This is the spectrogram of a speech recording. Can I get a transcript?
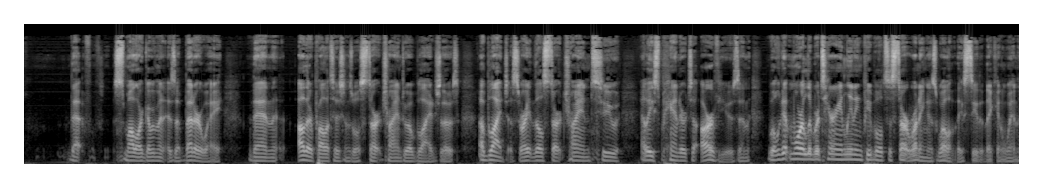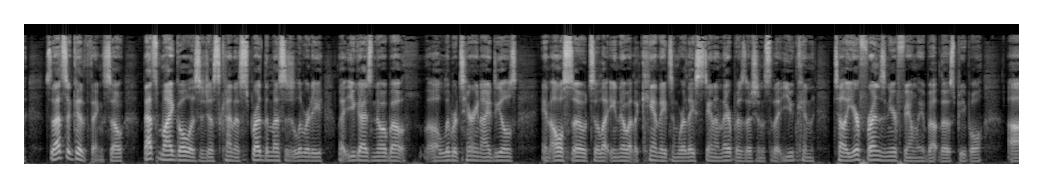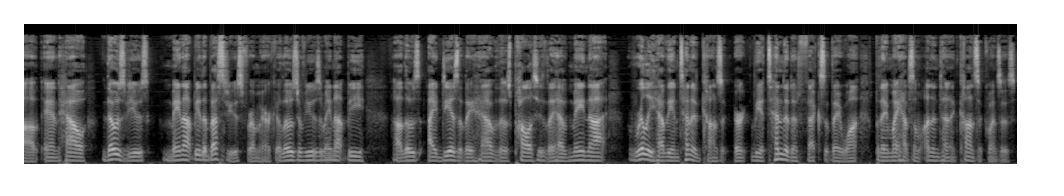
that smaller government is a better way, then other politicians will start trying to oblige those oblige us, right? They'll start trying to at least pander to our views and we'll get more libertarian leaning people to start running as well if they see that they can win. So that's a good thing. So that's my goal is to just kind of spread the message of liberty, let you guys know about uh, libertarian ideals and also to let you know about the candidates and where they stand on their positions so that you can tell your friends and your family about those people uh, and how those views may not be the best views for America. Those views may not be uh, those ideas that they have, those policies that they have may not really have the intended conse- or the intended effects that they want, but they might have some unintended consequences.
